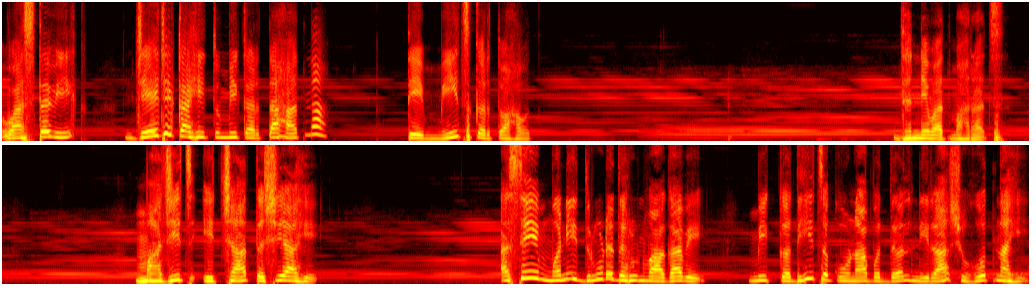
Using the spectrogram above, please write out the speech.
वास्तविक जे जे काही तुम्ही करता आहात ना ते मीच करतो आहोत. धन्यवाद महाराज. माझीच इच्छा तशी आहे. असे मनी दृढ धरून वागावे मी कधीच कोणाबद्दल निराश होत नाही.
